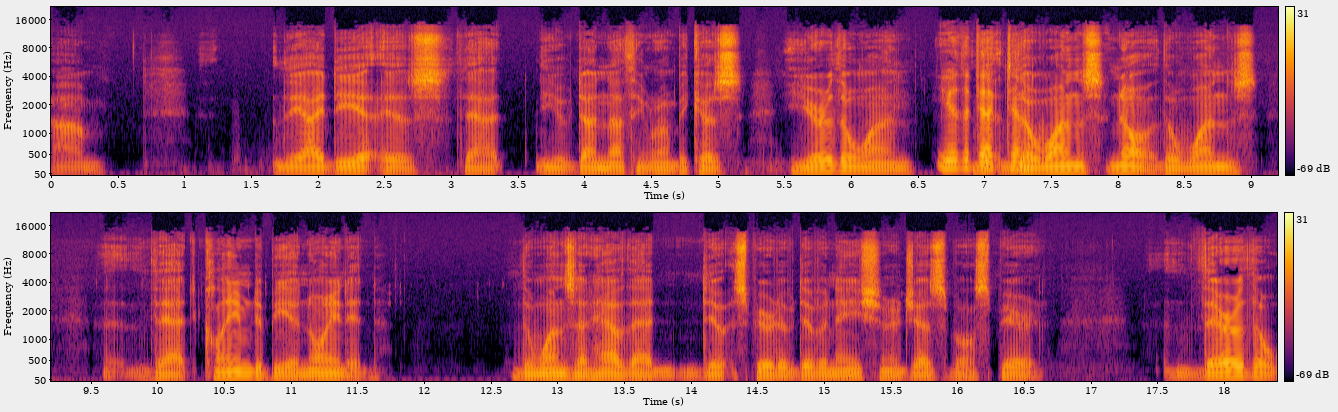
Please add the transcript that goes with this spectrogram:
Um, the idea is that you've done nothing wrong because you're the one. You're the The, victim. the ones, no, the ones that claim to be anointed, the ones that have that di- spirit of divination or Jezebel spirit, they're the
